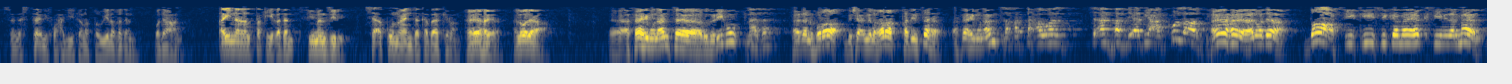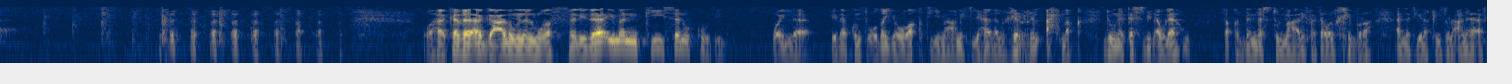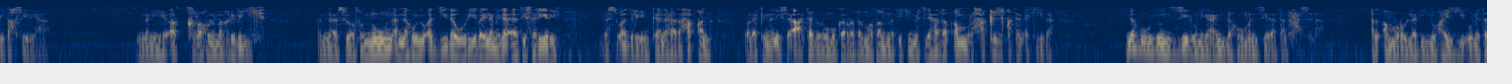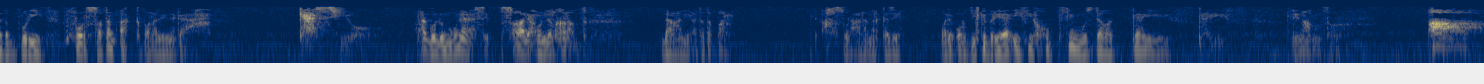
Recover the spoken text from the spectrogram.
سنستأنف حديثنا الطويل غدا. وداعا. أين نلتقي غدا؟ في منزلي. سأكون عندك باكرا. هيا هيا. الوداع. أفاهم أنت يا رودريجو؟ ماذا؟ هذا الهراء بشأن الغرق. قد انتهى. أفاهم أنت؟ لقد تحولت. سأذهب لأبيع كل أرضي. هيا هيا. الوداع. ضع في كيسك ما يكفي من المال. وهكذا أجعل من المغفل دائما كيس نقودي وإلا إذا كنت أضيع وقتي مع مثل هذا الغر الأحمق دون كسب أولاه فقد دنست المعرفة والخبرة التي لقيت العناء في تحصيلها. إنني أكره المغربي. الناس يظنون أنه يؤدي دوري بين ملاءات سريري. لست أدري إن كان هذا حقا. ولكنني سأعتبر مجرد المظنة في مثل هذا الأمر حقيقة أكيدة. إنه ينزلني عنده منزلة حسنة. الأمر الذي يهيئ لتدبري فرصة أكبر للنجاح. كاسيو رجل مناسب صالح للغرض. دعني أتدبر لأحصل على مركزه ولأرضي كبريائي في خبث مزدوج. كيف كيف؟ لننظر. آه.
